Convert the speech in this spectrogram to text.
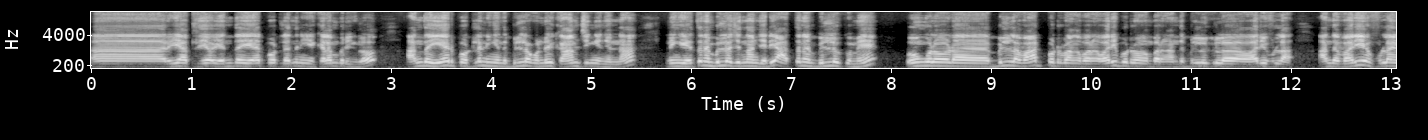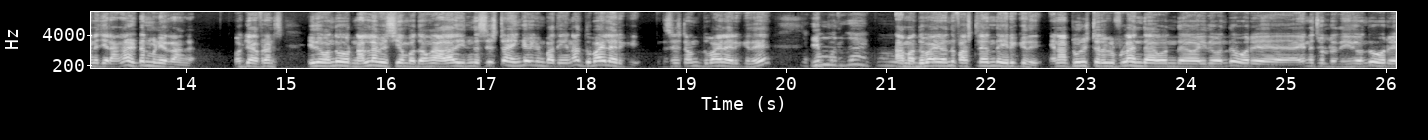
ஆஹ், ரியாத்லயோ எந்த ஏர்போர்ட்ல இருந்து நீங்க கிளம்புறீங்களோ அந்த ஏர்போர்ட்ல நீங்க இந்த பில்லை கொண்டு போய் காமிச்சீங்கன்னு சொன்னா நீங்க எத்தனை பில் வச்சிருந்தாலும் சரி அத்தனை பில்லுக்குமே உங்களோட பில்ல வாட் போட்டுருவாங்க பாருங்க வரி போட்டுருவாங்க பாருங்க அந்த பில்லுக்குள்ள வரி ஃபுல்லா அந்த வரியை ஃபுல்லா என்ன செய்றாங்க? ரிட்டர்ன் பண்ணிடுறாங்க. ஓகே ஃப்ரெண்ட்ஸ் இது வந்து ஒரு நல்ல விஷயம் பார்த்தவங்க. அதாவது இந்த சிஸ்டம் எங்க இருக்குன்னு பாத்தீங்கன்னா துபாயில இருக்கு. இந்த சிஸ்டம் வந்து துபாயில இருக்குது. ஆமா துபாய் வந்து ஃபர்ஸ்ட்ல இருந்து இருக்குது. ஏன்னா டூரிஸ்டர்கள் ஃபுல்லா இந்த இந்த இது வந்து ஒரு என்ன சொல்றது இது வந்து ஒரு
